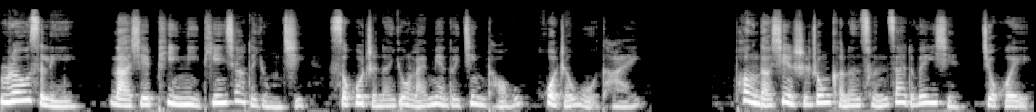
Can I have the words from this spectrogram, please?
Rose 里那些睥睨天下的勇气，似乎只能用来面对镜头或者舞台。碰到现实中可能存在的危险，就会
